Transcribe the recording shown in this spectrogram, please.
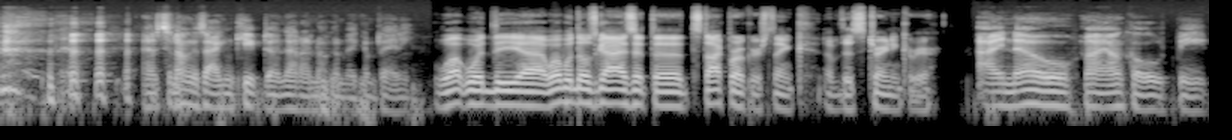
Yeah. And so long as I can keep doing that, I'm not going to be complaining. What would the uh, what would those guys at the stockbrokers think of this training career? I know my uncle would be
